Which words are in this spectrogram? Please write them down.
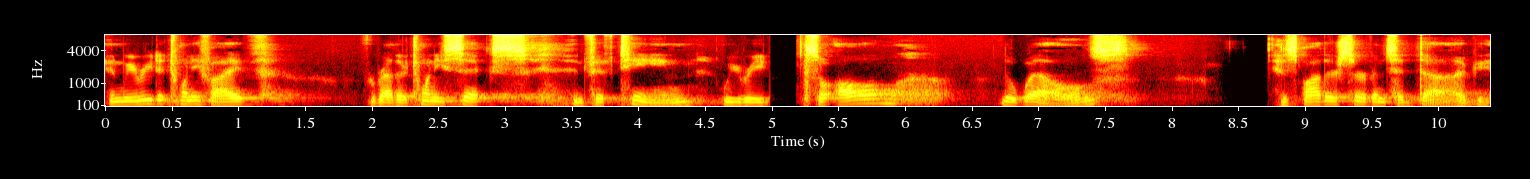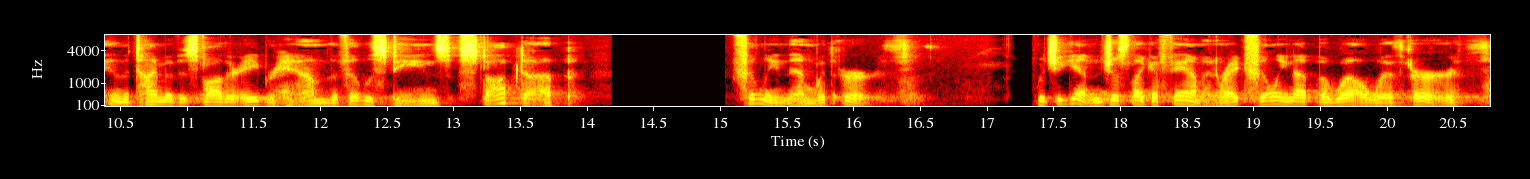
And we read at 25, or rather 26 and 15, we read So all the wells his father's servants had dug in the time of his father Abraham, the Philistines, stopped up filling them with earth. Which, again, just like a famine, right? Filling up a well with earth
